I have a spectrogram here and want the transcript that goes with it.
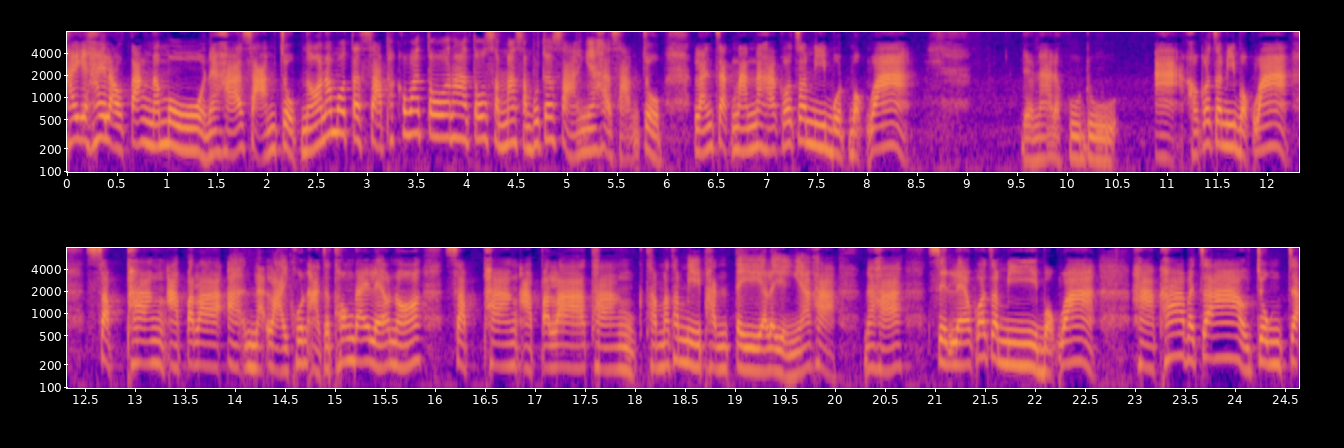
ให้ให้เราตั้งนโมนะคะสามจบเนาะนโมตัสสะภะควะโตนะโตสัมมาสัมพุทธัสสะอย่างเงี้ยค่ะสามจบ หลังจากนั้นนะคะก็จะมีบทบอกว่า เดี๋ยวนะเดี๋ยวครูดู อ่าเขาก็จะมีบอกว่า สัพพังอัปปราอะหลายคนอาจจะท่องได้แล้วเนาะสัพพังอัปปราทางธรรมธรรมีพันเตอะไรอย่างเงี้ยค่ะนะคะ เสร็จแล้วก็จะมีบอกว่า หากข้าพเจ้าจงใจ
